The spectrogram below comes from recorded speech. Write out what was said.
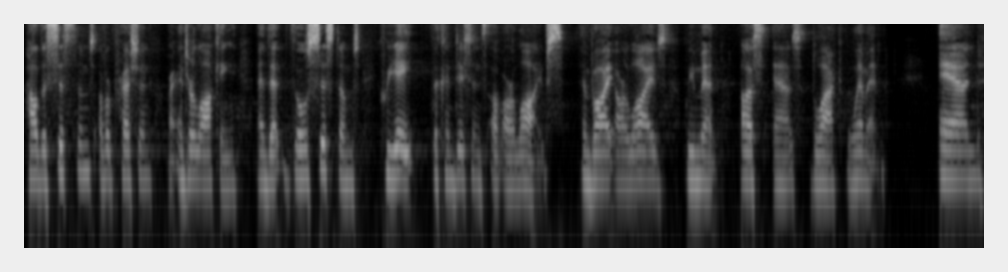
how the systems of oppression are interlocking and that those systems create the conditions of our lives. And by our lives, we meant us as black women. And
